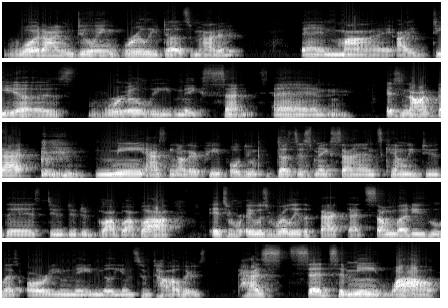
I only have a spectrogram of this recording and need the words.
what i'm doing really does matter and my ideas really make sense. And it's not that me asking other people, do does this make sense? Can we do this? Do do do blah blah blah. It's it was really the fact that somebody who has already made millions of dollars has said to me, "Wow,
